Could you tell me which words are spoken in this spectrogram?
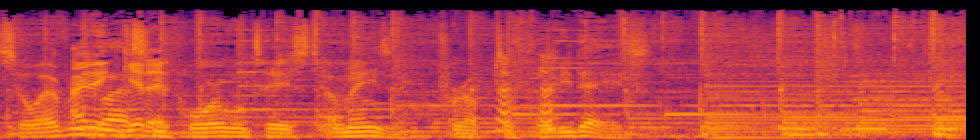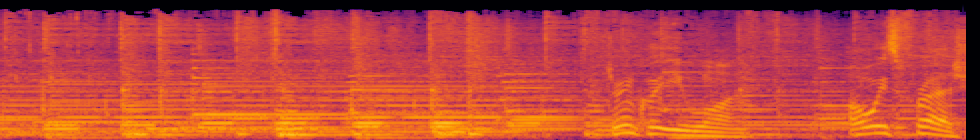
so every I didn't glass get you it. pour will taste amazing for up to 30 days. Drink what you want. Always fresh.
